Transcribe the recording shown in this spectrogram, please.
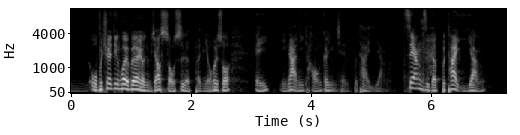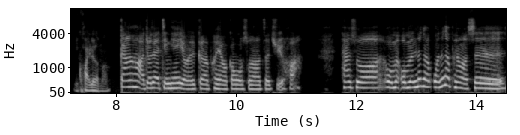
嗯，我不确定会不会有你比较熟识的朋友会说，诶，米娜，你好像跟以前不太一样了。这样子的不太一样，你快乐吗？刚好就在今天有一个朋友跟我说到这句话，他说我们我们那个我那个朋友是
